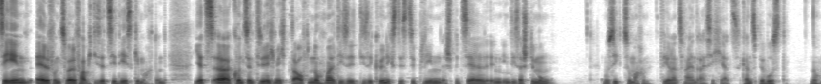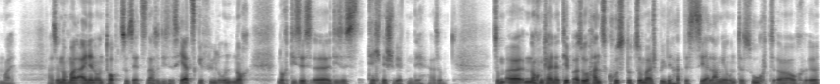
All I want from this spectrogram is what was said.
10, 11 und 12 habe ich diese CDs gemacht. Und jetzt äh, konzentriere ich mich darauf, nochmal diese, diese Königsdisziplin speziell in, in dieser Stimmung Musik zu machen. 432 Hertz, ganz bewusst nochmal. Also nochmal einen on top zu setzen. Also dieses Herzgefühl und noch, noch dieses, äh, dieses technisch Wirkende. Also zum, äh, noch ein kleiner Tipp, also Hans Kusto zum Beispiel, der hat das sehr lange untersucht, äh, auch äh,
